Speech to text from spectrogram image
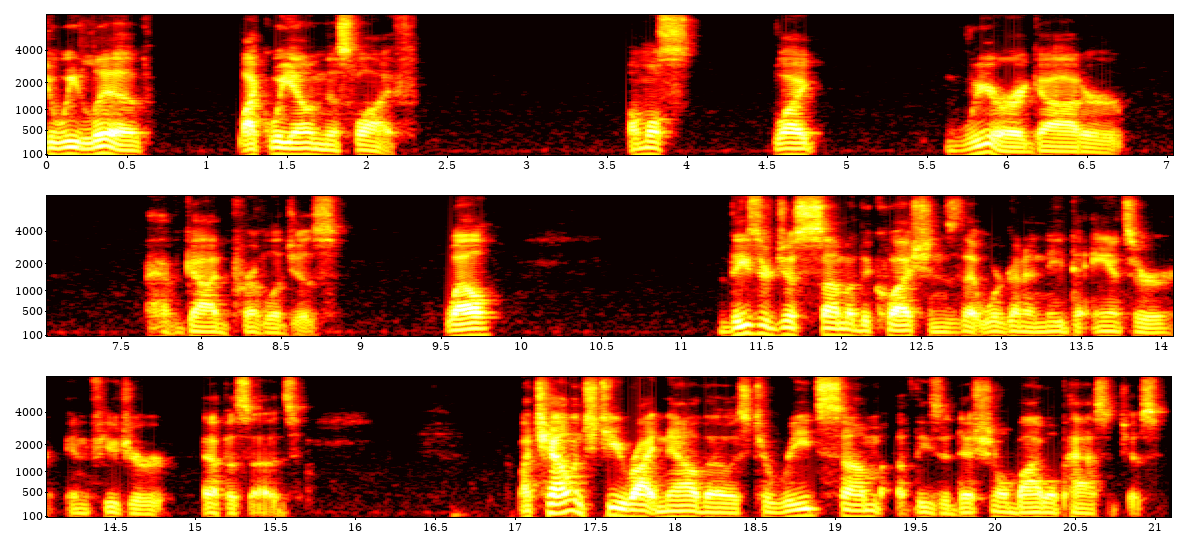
do we live like we own this life? Almost like we are a God or have God privileges. Well, these are just some of the questions that we're going to need to answer in future episodes. My challenge to you right now, though, is to read some of these additional Bible passages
